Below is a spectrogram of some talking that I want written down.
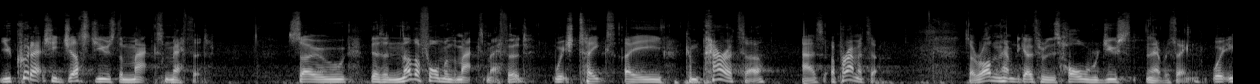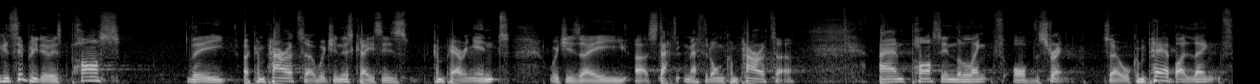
You could actually just use the max method. So there's another form of the max method which takes a comparator as a parameter. So rather than having to go through this whole reduce and everything, what you can simply do is pass the, a comparator, which in this case is comparing int, which is a uh, static method on comparator, and pass in the length of the string. So it will compare by length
